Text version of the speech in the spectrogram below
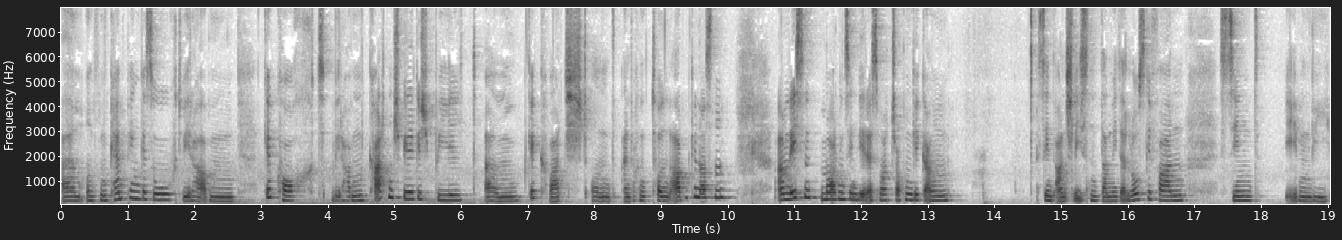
ähm, uns ein Camping gesucht, wir haben gekocht, wir haben ein Kartenspiel gespielt, ähm, gequatscht und einfach einen tollen Abend genossen. Am nächsten Morgen sind wir erstmal joggen gegangen, sind anschließend dann wieder losgefahren, sind eben wie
